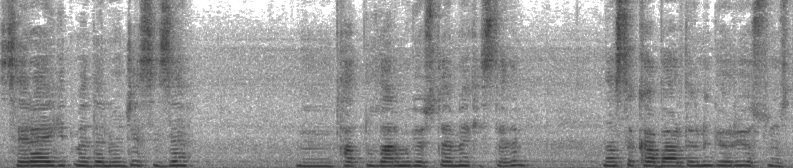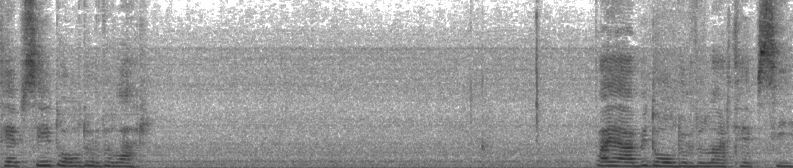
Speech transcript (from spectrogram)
seraya gitmeden önce size hmm, tatlılarımı göstermek istedim. Nasıl kabardığını görüyorsunuz. Tepsiyi doldurdular. Bayağı bir doldurdular tepsiyi.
